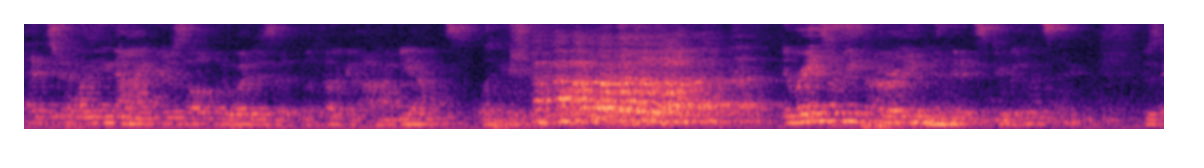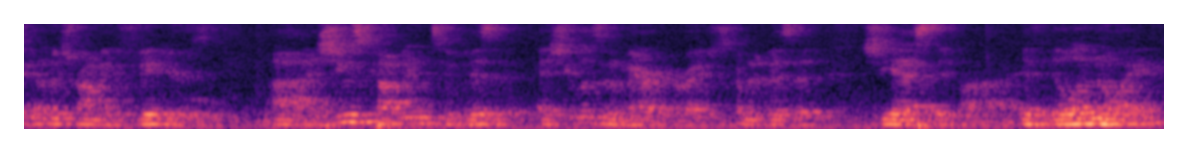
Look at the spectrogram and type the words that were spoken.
At 29 years old, like, what is it? The fucking ambiance? Like, it rains every 30 minutes, dude. It's like, there's animatronic figures. Uh, she was coming to visit, and she lives in America, right? She's coming to visit. She asked if uh, if Illinois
